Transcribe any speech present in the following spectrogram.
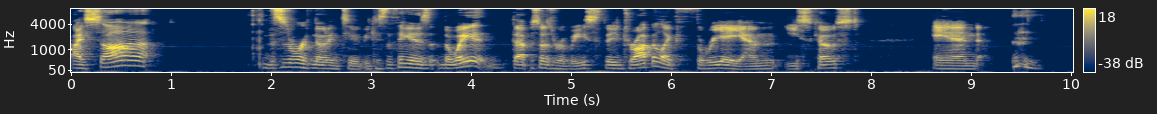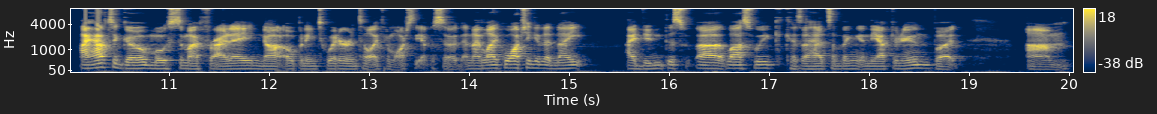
I saw this is worth noting too because the thing is the way it, the episode's released, they drop at like 3 a.m. East Coast and I have to go most of my Friday not opening Twitter until I can watch the episode. And I like watching it at night. I didn't this uh, last week because I had something in the afternoon, but um,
